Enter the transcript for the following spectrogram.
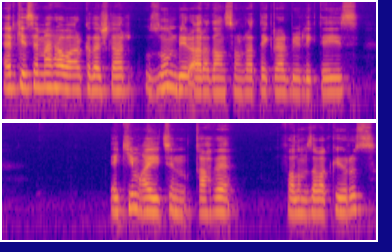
Herkese merhaba arkadaşlar. Uzun bir aradan sonra tekrar birlikteyiz. Ekim ayı için kahve falımıza bakıyoruz.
